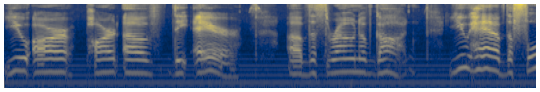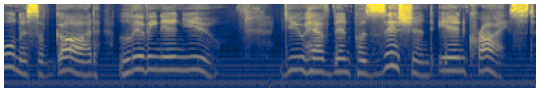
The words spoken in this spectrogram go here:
You are part of the heir of the throne of God. You have the fullness of God living in you. You have been positioned in Christ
